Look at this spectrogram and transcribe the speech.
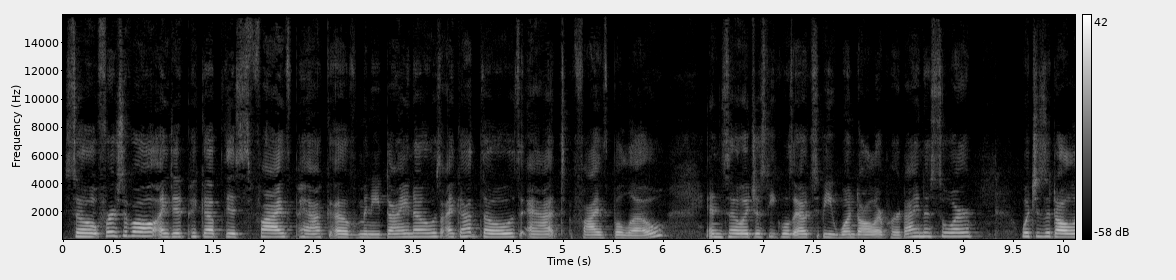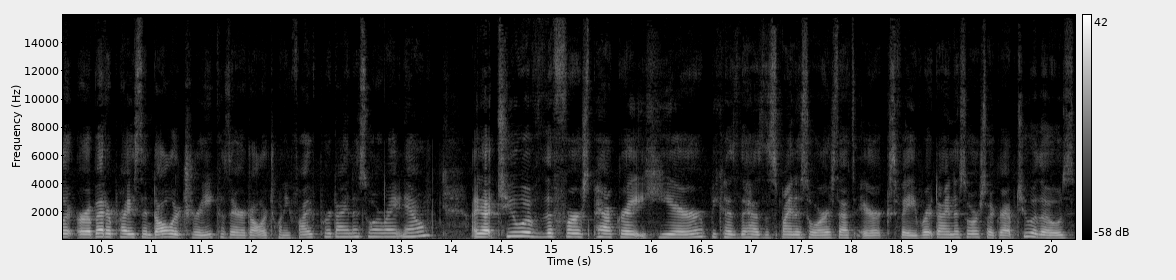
So first of all, I did pick up this five pack of mini dinos. I got those at Five Below. And so it just equals out to be $1 per dinosaur, which is a dollar or a better price than Dollar Tree because they're $1.25 per dinosaur right now. I got two of the first pack right here because it has the Spinosaurus. That's Eric's favorite dinosaur. So I grabbed two of those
